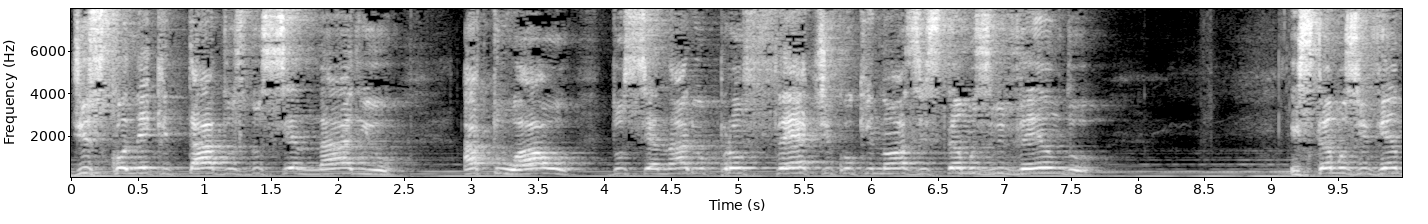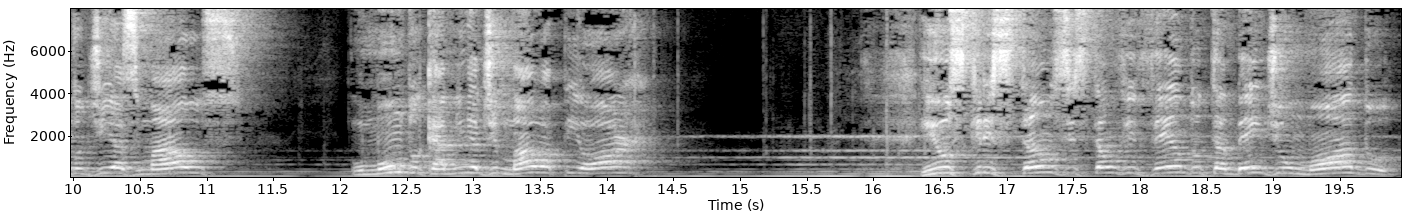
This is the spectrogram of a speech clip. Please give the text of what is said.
desconectados do cenário atual do cenário profético que nós estamos vivendo. Estamos vivendo dias maus, o mundo caminha de mal a pior. E os cristãos estão vivendo também de um modo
